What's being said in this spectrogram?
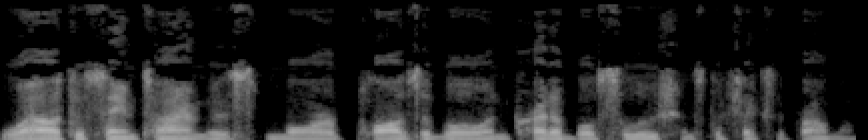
while at the same time there's more plausible and credible solutions to fix the problem.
